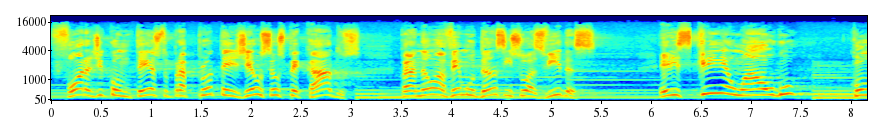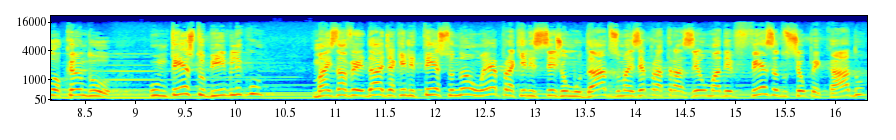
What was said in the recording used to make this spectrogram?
fora de contexto para proteger os seus pecados, para não haver mudança em suas vidas. Eles criam algo colocando um texto bíblico mas na verdade aquele texto não é para que eles sejam mudados, mas é para trazer uma defesa do seu pecado.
